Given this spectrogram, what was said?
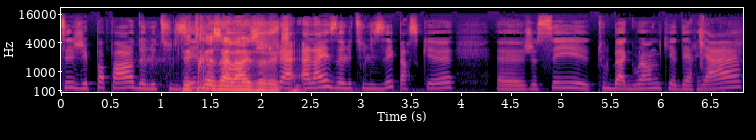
sais, j'ai pas peur de l'utiliser. T'es très à l'aise avec Je suis ça. à, à l'aise de l'utiliser parce que euh, je sais tout le background qu'il y a derrière.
